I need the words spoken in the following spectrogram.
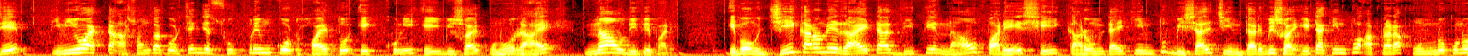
যে তিনিও একটা আশঙ্কা করছেন যে সুপ্রিম কোর্ট হয়তো এক্ষুনি এই বিষয়ে কোনো রায় নাও দিতে পারে। এবং যে কারণে রায়টা দিতে নাও পারে, সেই কারণটাই কিন্তু বিশাল চিন্তার বিষয়। এটা কিন্তু আপনারা অন্য কোনো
